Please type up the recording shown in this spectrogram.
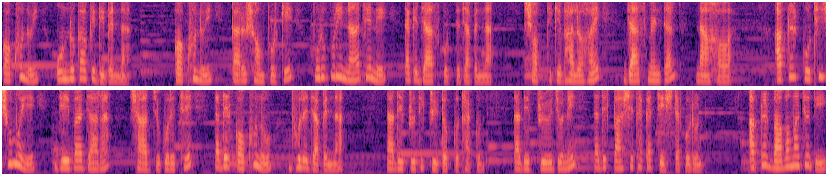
কখনোই অন্য কাউকে দিবেন না। কখনোই কারও সম্পর্কে পুরোপুরি না জেনে তাকে জাজ করতে যাবেন না। সব থেকে ভালো হয় জাজমেন্টাল না হওয়া। আপনার কঠিন সময়ে যে বা যারা সাহায্য করেছে, তাদের কখনো ভুলে যাবেন না। তাদের প্রতি কৃতজ্ঞ থাকুন। তাদের প্রয়োজনে তাদের পাশে থাকার চেষ্টা করুন। আপনার বাবা মা যদি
